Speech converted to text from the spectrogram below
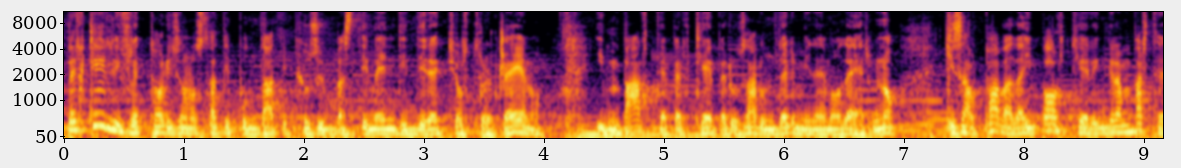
Perché i riflettori sono stati puntati più sui bastimenti diretti oltreoceano? In parte perché, per usare un termine moderno, chi salpava dai porti era in gran parte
